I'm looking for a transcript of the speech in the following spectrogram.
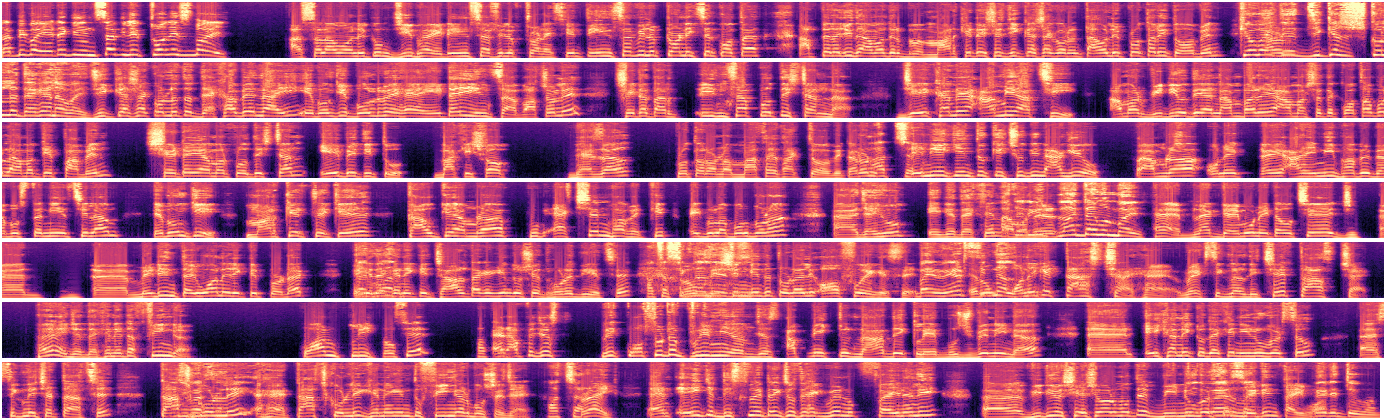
রাব্বি ভাই এটা কি ইনসাফ ইলেকট্রনিক্স ভাই? আসসালামু আলাইকুম। জি ভাই এটা ইনসাফ ইলেকট্রনিক্স কিন্তু ইনসাফ ইলেকট্রনিক্স এর কথা আপনারা যদি আমাদের মার্কেটে এসে জিজ্ঞাসা করেন তাহলে প্রতারিত হবেন। কেউ ভাই জিজ্ঞেস করলে দেখে না ভাই। জিজ্ঞাসা করলে তো দেখাবে নাই এবং কি বলবে হ্যাঁ এটাই ইনসাফ। আসলে সেটা তার ইনসাফ প্রতিষ্ঠান না। যেখানে আমি আছি আমার ভিডিও দেয়া নাম্বারে আমার সাথে কথা বলে আমাকে পাবেন সেটাই আমার প্রতিষ্ঠান। এ ব্যতীত বাকি সব ভেজাল প্রতারণা মাথায় থাকতে হবে। কারণ আচ্ছা। এ নিয়ে কিন্তু কিছুদিন আগেও আমরা অনেক আইনি ভাবে ব্যবস্থা নিয়েছিলাম এবং কি মার্কেট থেকে কাউকে আমরা খুব অ্যাকশন ভাবে ঠিক এগুলা বলব না। যাই হোক এই যে দেখেন আমাদের ব্ল্যাক ডায়মন্ড ভাই। হ্যাঁ ব্ল্যাক ডায়মন্ড এটা হচ্ছে মেড ইন তাইওয়ানের একটি প্রোডাক্ট এই যে? দেখেন একটি জালটাকে কিন্তু সে ধরে দিয়েছে আচ্ছা এবং মেশিন কিন্তু টোটালি অফ হয়ে গেছে। এবং অনেকে টাচ চায় হ্যাঁ রেড সিগন্যাল দিচ্ছে টাচ চায়। হ্যাঁ এই যে দেখেন এটা ফিঙ্গার ওয়ান ক্লিক ওকে আচ্ছা। আপনি জাস্ট কতটা প্রিমিয়াম জাস্ট আপনি একটু না দেখলে বুঝবেনই না। এন্ড এইখানে একটু দেখেন ইউনিভার্সাল সিগনেচারটা আছে। টাচ করলেই হ্যাঁ টাচ করলেই এখানে কিন্তু ফিঙ্গার বসে যায়। আচ্ছা। রাইট এন্ড এই যে ডিসপ্লেটা একটু দেখবেন ফাইনালি ভিডিও শেষ হওয়ার মধ্যে universal made in Taiwan made in Taiwan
